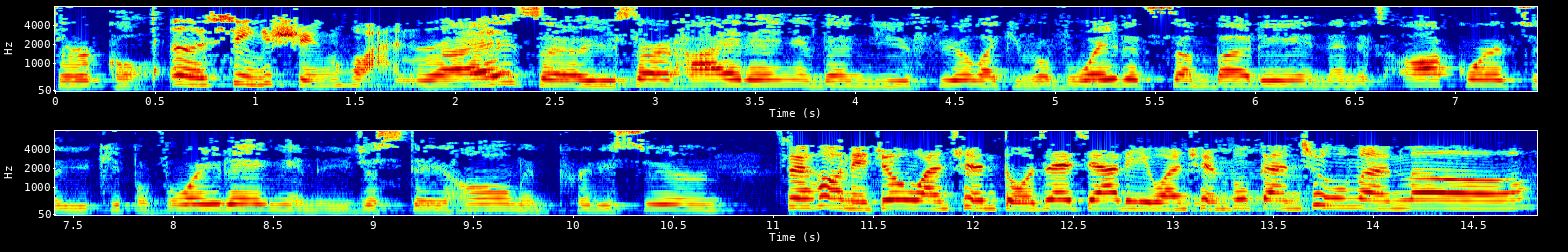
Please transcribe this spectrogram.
circle. 恶性循环。 Right? So you start hiding and then you feel like you've avoided somebody and then it's awkward, so you keep avoiding and you just stay home and pretty soon 最后你就完全躲在家里，完全不敢出门了。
